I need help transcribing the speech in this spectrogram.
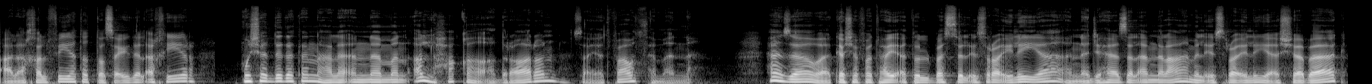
على خلفية التصعيد الأخير مشددة على أن من ألحق أضرارا سيدفع الثمن. هذا وكشفت هيئة البث الإسرائيلية أن جهاز الأمن العام الإسرائيلي الشباك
